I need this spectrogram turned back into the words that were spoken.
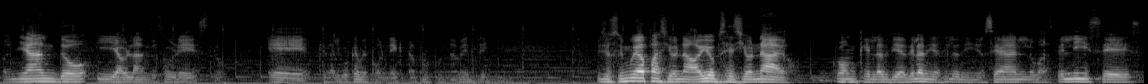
soñando y hablando sobre esto, eh, que es algo que me conecta profundamente. Yo soy muy apasionado y obsesionado con que las vidas de las niñas y los niños sean lo más felices,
